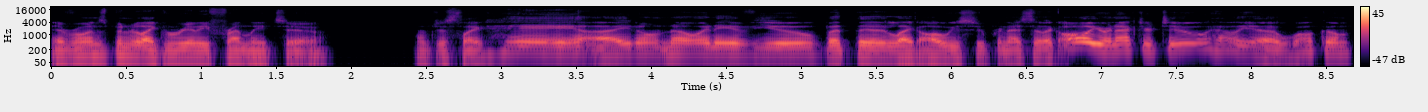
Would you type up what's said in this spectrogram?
Everyone's been like really friendly too. I'm just like, hey, I don't know any of you, but they're like always super nice. They're like, oh, you're an actor too? Hell yeah, welcome.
